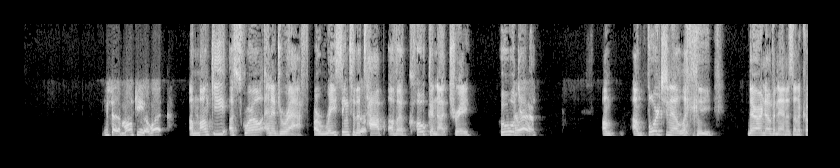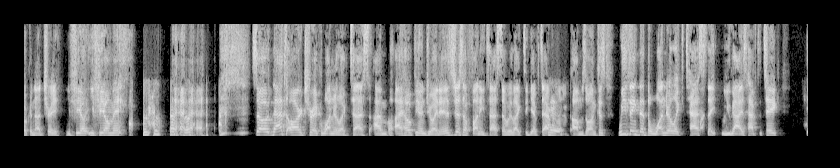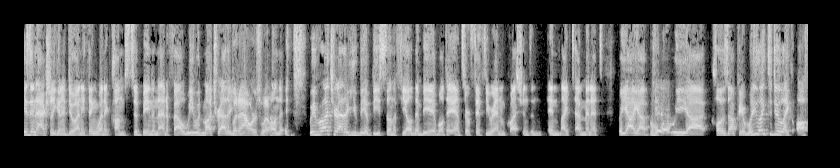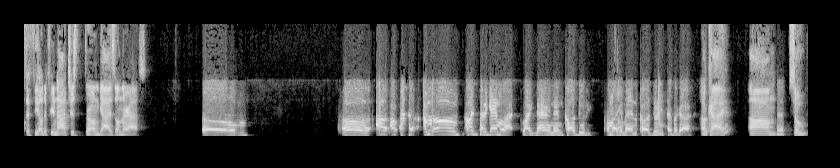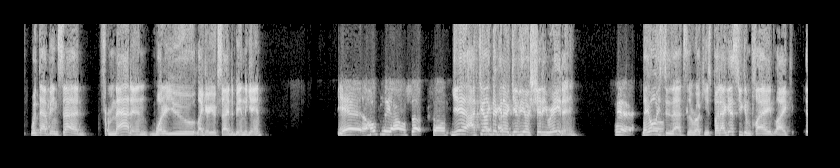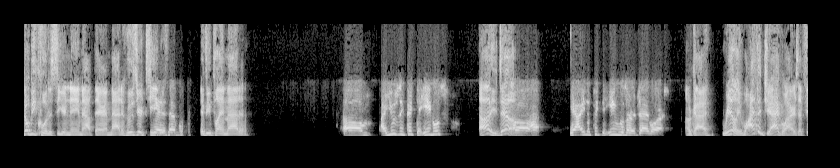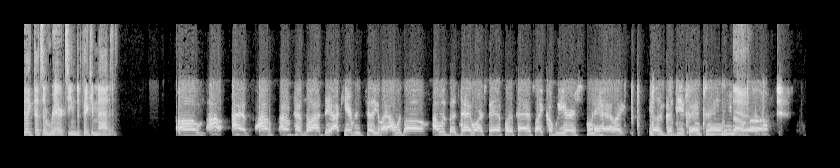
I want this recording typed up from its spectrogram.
You said a monkey or what? A monkey, a squirrel, and a giraffe are racing to the top of a coconut tree. Who will get Giraffe. to um, unfortunately, there are no bananas on a coconut tree. You feel you feel me? so that's our trick Wonderlic test. I'm I hope you enjoyed it. It's just a funny test that we like to give to everyone who comes on because we think that the Wonderlic test that you guys have to take isn't actually going to do anything when it comes to being in the NFL. We would much rather you But be- ours will. on the we'd much rather you be a beast on the field than be able to answer 50 random questions in in like 10 minutes but yeah yeah before Yeah. we uh close up here what do you like to do like off the field if you're not just throwing guys on their ass Um, Uh, I, I, I'm a, um, I like to play the game a lot, like Madden and Call of Duty. I'm like a man Call of Duty type of guy. Okay. Um, Yeah. so with that being said, for Madden, what are you like? Are you excited to be in the game? Yeah, hopefully I don't suck. So Yeah, I feel like they're gonna give you a shitty rating. yeah, They always Well- do that to the rookies, but I guess you can play like it'll be cool to see your name out there in Madden. Who's your team yeah, if, if you play Madden? Um, I usually pick the Eagles. Oh, you do? Uh, I, yeah, I either pick the Eagles or the Jaguars. Okay. Really? Why the Jaguars? I feel like that's a rare team to pick in Madden. Um, I I have I I don't have no idea. I can't really tell you. Like I was um I was a Jaguars fan for the past like couple years when they had like you know good defense and you know Yeah. uh,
